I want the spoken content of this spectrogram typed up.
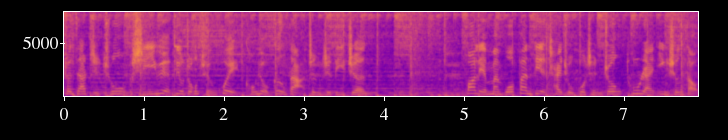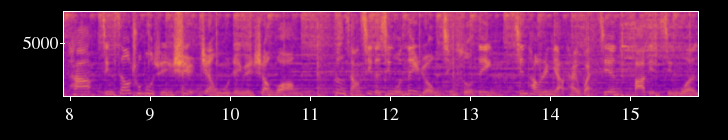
专家指出，十一月六中全会恐有更大政治地震。花莲曼波饭店拆除过程中突然应声倒塌，警消初步巡视，暂无人员伤亡。更详细的新闻内容，请锁定新唐人亚太晚间八点新闻。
